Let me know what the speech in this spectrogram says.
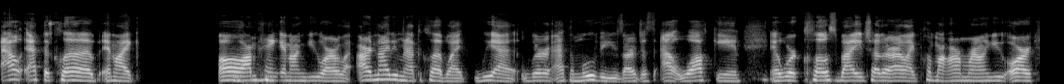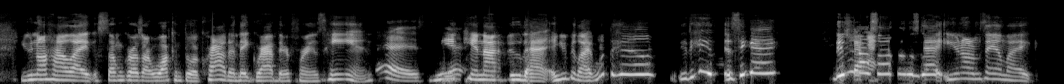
out at the club and like oh i'm mm-hmm. hanging on you or like are not even at the club like we at we're at the movies or just out walking and we're close by each other i like put my arm around you or you know how like some girls are walking through a crowd and they grab their friend's hand yes we yes. cannot do that and you'd be like what the hell is he, is he gay did you know something was gay? You know what I'm saying? Like,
